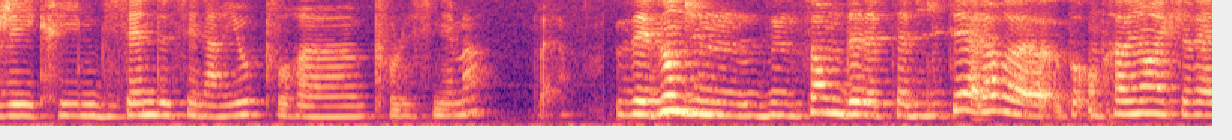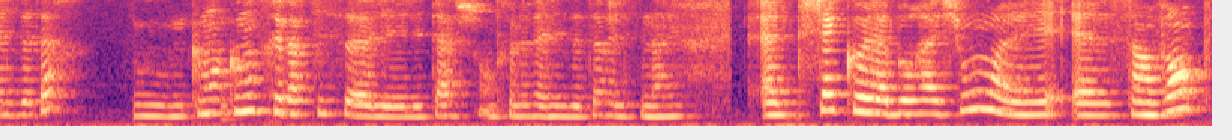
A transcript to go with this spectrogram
j'ai écrit une dizaine de scénarios pour, pour le cinéma. Vous avez besoin d'une forme d'adaptabilité alors en travaillant avec le réalisateur? Comment, comment se répartissent les, les tâches entre le réalisateur et le scénariste? Chaque collaboration s'invente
